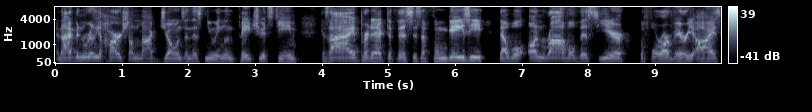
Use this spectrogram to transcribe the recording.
And I've been really harsh on Mac Jones and this New England Patriots team because I predict that this is a Fungazi that will unravel this year before our very eyes.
